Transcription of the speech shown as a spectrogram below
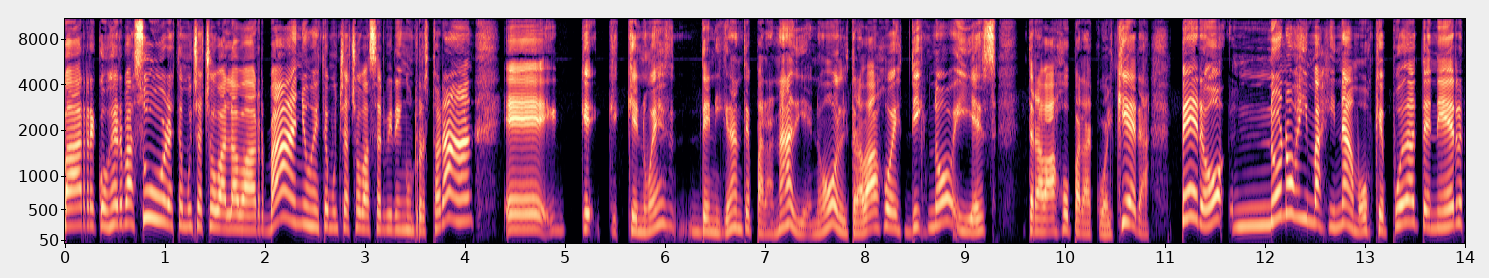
va a recoger basura, este muchacho va a lavar baños, este muchacho va a servir en un restaurante, eh, que, no es denigrante para nadie, ¿no? El trabajo es digno y es trabajo para cualquiera, pero no nos imaginamos que pueda tener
